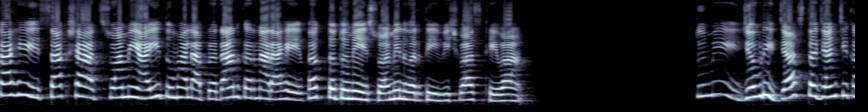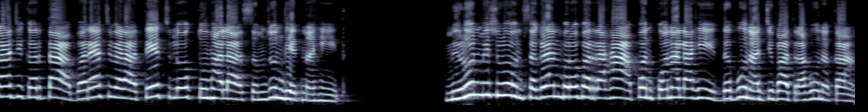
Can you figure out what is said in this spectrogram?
काही साक्षात स्वामी आई तुम्हाला प्रदान करणार आहे. फक्त तुम्ही स्वामींवरती विश्वास ठेवा. तुम्ही जेवढी जास्त ज्यांची काळजी करता बऱ्याच वेळा तेच लोक तुम्हाला समजून घेत नाहीत. मिळून मिसळून सगळ्यांबरोबर राहा पण कोणालाही दबून अजिबात राहू नका.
